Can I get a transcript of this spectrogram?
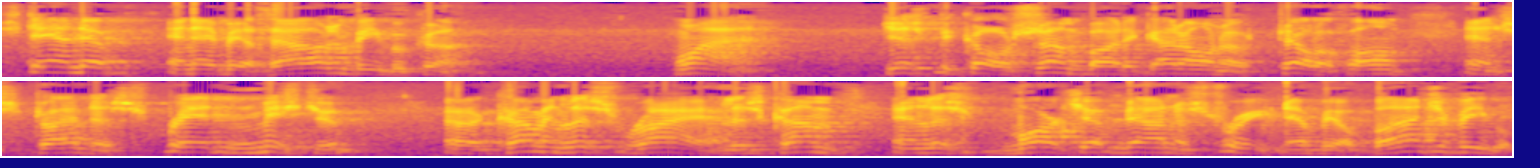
stand up, and there'd be a thousand people come. Why? Just because somebody got on a telephone and tried to spread mischief. Uh, come and let's riot. Let's come and let's march up and down the street. And there'll be a bunch of people.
